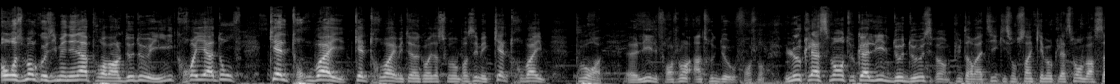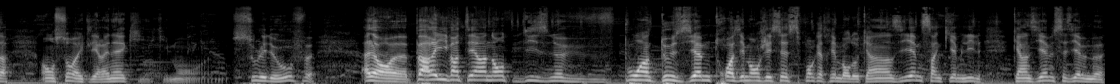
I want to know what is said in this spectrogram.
Heureusement qu'Ozimène est pour avoir le 2-2 et il y croyait à Donf. Quelle trouvaille, quelle trouvaille. Mettez dans les commentaires ce que vous en pensez, mais quelle trouvaille pour euh, Lille. Franchement, un truc de ouf, franchement. Le classement, en tout cas, Lille 2-2, c'est pas plus dramatique. Ils sont 5 au classement. On va voir ça ensemble avec les Rennais qui, m'ont saoulé de ouf. Alors, euh, Paris 21, Nantes 19 points, 2ème, 3ème Angers 16 points, 4ème Bordeaux 15ème, 5ème Lille 15ème, 16ème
